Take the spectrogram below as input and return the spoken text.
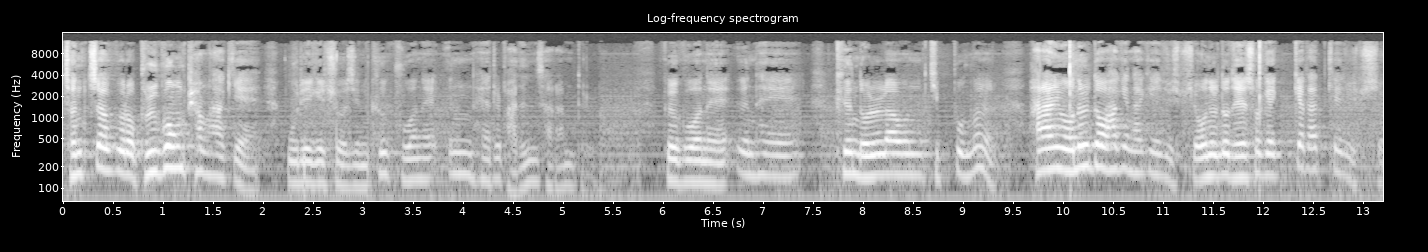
전적으로 불공평하게 우리에게 주어진 그 구원의 은혜를 받은 사람들로 그 구원의 은혜의 그 놀라운 기쁨을 하나님 오늘도 확인하게 해주십시오. 오늘도 제 속에 깨닫게 해주십시오.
